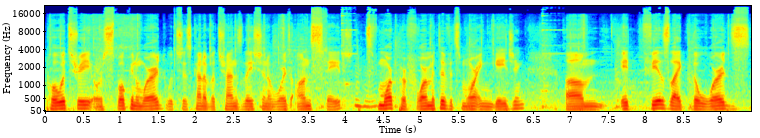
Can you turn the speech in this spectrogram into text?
poetry or spoken word, which is kind of a translation of words on stage, it's more performative, it's more engaging. Um, it feels like the words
